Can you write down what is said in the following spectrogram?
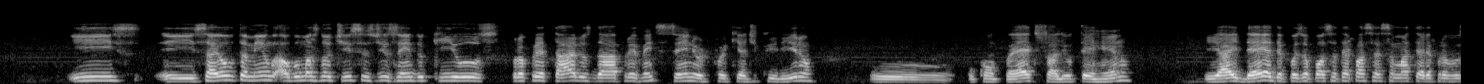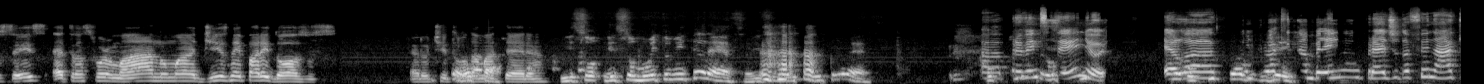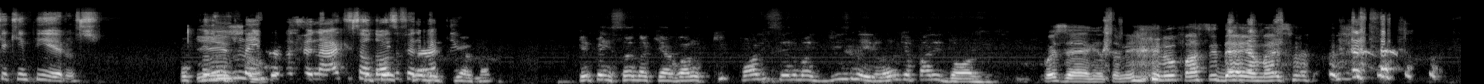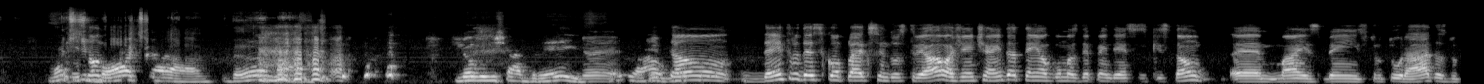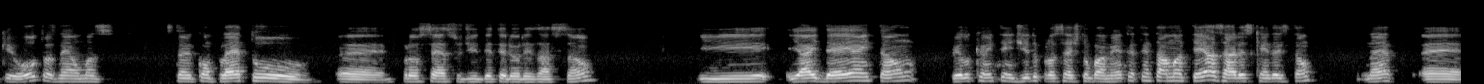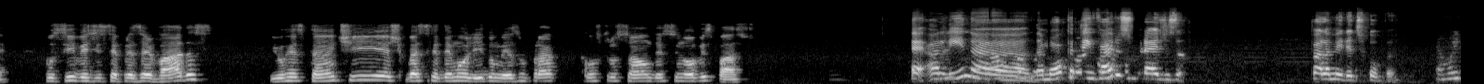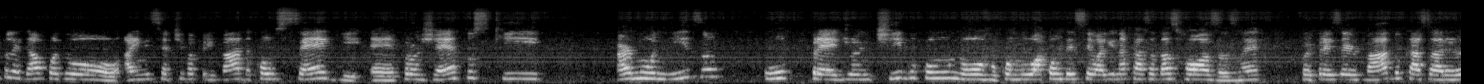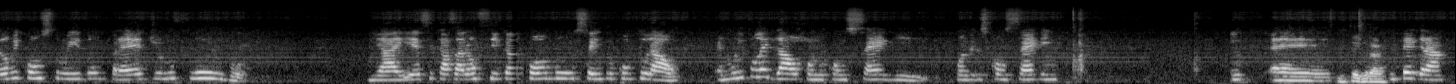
E, e saiu também algumas notícias dizendo que os proprietários da Prevent Senior foi que adquiriram o, o complexo ali, o terreno, e a ideia, depois eu posso até passar essa matéria para vocês, é transformar numa Disney para idosos. Era o título Opa, da matéria. Isso, isso muito me interessa. Isso muito me interessa. A Prevent Senior, ela comprou aqui também o prédio da FENAC, aqui em Pinheiros. Todo mundo lembra da FENAC, saudosa FENAC. Fiquei pensando aqui agora o que pode ser uma Disneylândia para idosos. Pois é, eu também não faço ideia, mas. Um monte de então... bocha, dama. Jogo de xadrez. É, então, dentro desse complexo industrial, a gente ainda tem algumas dependências que estão é, mais bem estruturadas do que outras, né? Umas estão em completo é, processo de deteriorização, E, e a ideia, então, pelo que eu entendi do processo de tombamento, é tentar manter as áreas que ainda estão né, é, possíveis de ser preservadas, e o restante acho que vai ser demolido mesmo para construção desse novo espaço. É, ali na, na Moca tem vários prédios. Fala, Miriam, desculpa. É muito legal quando a iniciativa privada consegue é, projetos que harmonizam o prédio antigo com o novo, como aconteceu ali na Casa das Rosas, né? Foi preservado o casarão e construído um prédio no fundo. E aí esse casarão fica como um centro cultural. É muito legal quando consegue, quando eles conseguem é, integrar. integrar.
